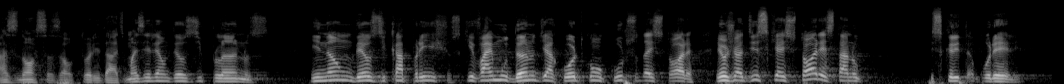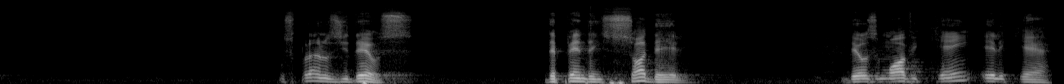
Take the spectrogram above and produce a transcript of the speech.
as nossas autoridades, mas Ele é um Deus de planos e não um Deus de caprichos, que vai mudando de acordo com o curso da história. Eu já disse que a história está no, escrita por Ele. Os planos de Deus dependem só dele. Deus move quem ele quer,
